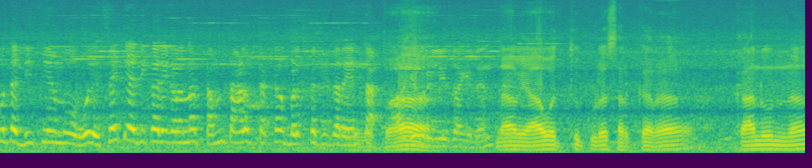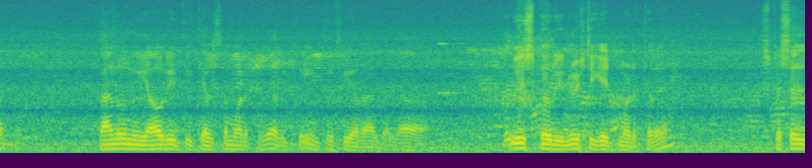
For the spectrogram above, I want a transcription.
ಮತ್ತೆ ಡಿ ಸಿ ಎಂ ಅವರು ಎಸ್ ಐ ಟಿ ಅಧಿಕಾರಿಗಳನ್ನ ತಮ್ಮ ತಾಳಕ್ಕೆ ತಕ್ಕ ಬಳಸ್ಕೊತಿದ್ದಾರೆ ಅಂತ ರಿಲೀಸ್ ಆಗಿದೆ ನಾವು ಯಾವತ್ತೂ ಕೂಡ ಸರ್ಕಾರ ಕಾನೂನನ್ನ ಕಾನೂನು ಯಾವ ರೀತಿ ಕೆಲಸ ಮಾಡ್ತದೆ ಅದಕ್ಕೆ ಇಂಟರ್ಫಿಯರ್ ಆಗಲ್ಲ. ಪೊಲೀಸ್ನವರು ಇನ್ವೆಸ್ಟಿಗೇಟ್ ಮಾಡ್ತಾರೆ. ಸ್ಪೆಷಲ್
